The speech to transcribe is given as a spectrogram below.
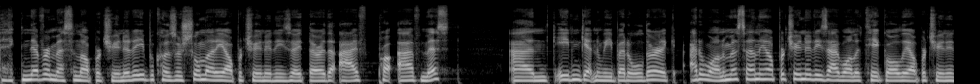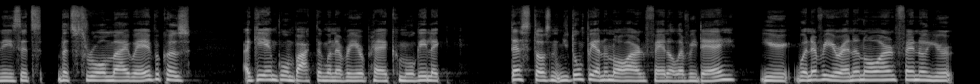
like never miss an opportunity because there's so many opportunities out there that I've, I've missed. And even getting a wee bit older, like I don't want to miss any opportunities. I want to take all the opportunities that's, that's thrown my way because again, going back to whenever you're playing camogie, like this doesn't, you don't be in an All Ireland final every day. You, whenever you're in an All Ireland final, you're,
